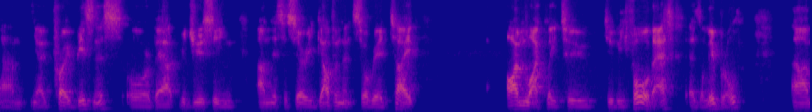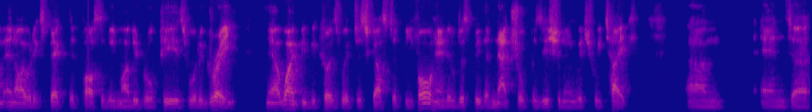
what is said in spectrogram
um, you know pro business or about reducing unnecessary governance or red tape, I'm likely to to be for that as a liberal, um, and I would expect that possibly my liberal peers would agree. Now, it won't be because we've discussed it beforehand, it'll just be the natural position in which we take. Um, and uh,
